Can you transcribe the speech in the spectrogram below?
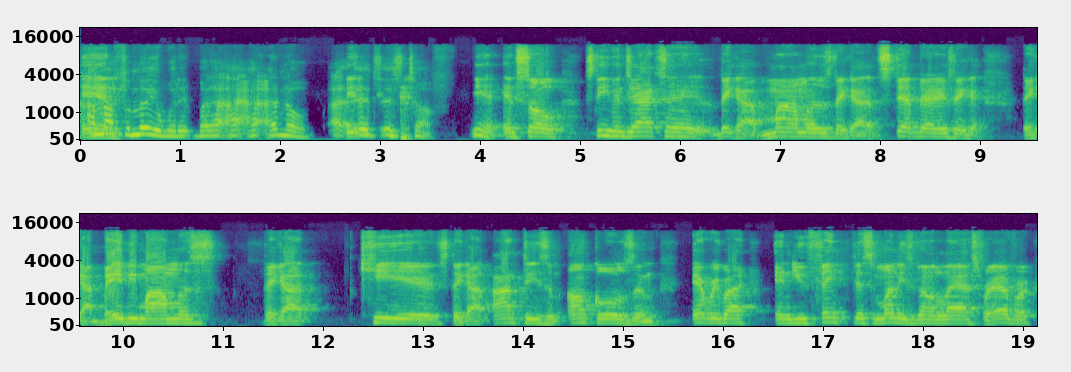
I'm not familiar with it, but I, I, I know Uh, it, it's it's tough. Yeah, and so Stephen Jackson, they got mamas, they got stepdaddies, they got they got baby mamas, they got kids, they got aunties and uncles and everybody, and you think this money's gonna last forever,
